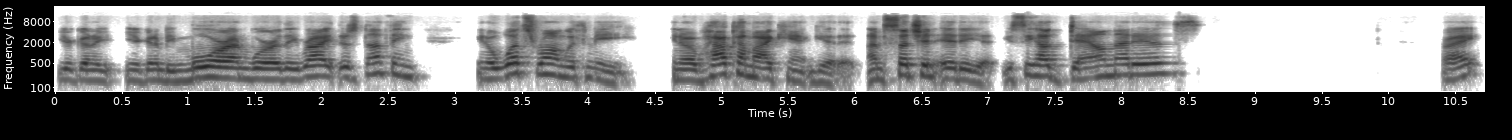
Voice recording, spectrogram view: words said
You're going to you're going to be more unworthy, right? There's nothing, you know, what's wrong with me? You know, how come I can't get it? I'm such an idiot. You see how down that is? Right?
